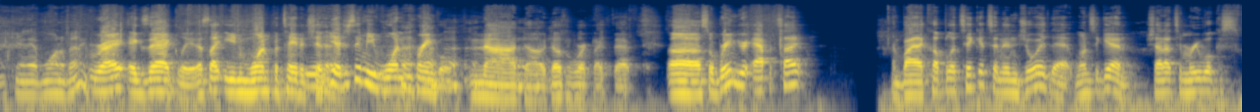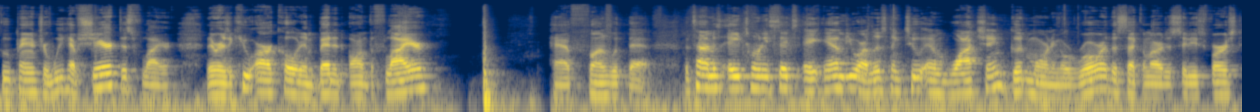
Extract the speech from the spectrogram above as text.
I can't have one of anything. right? Exactly. That's like eating one potato chip. Yeah. Yeah, just give me one Pringle. nah, no, it doesn't work like that. Uh, so bring your appetite and buy a couple of tickets and enjoy that. Once again, shout out to Marie Wilkes Food Pantry. We have shared this flyer. There is a QR code embedded on the flyer. Have fun with that. The time is 8:26 a.m. You are listening to and watching Good Morning Aurora, the second largest city's first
